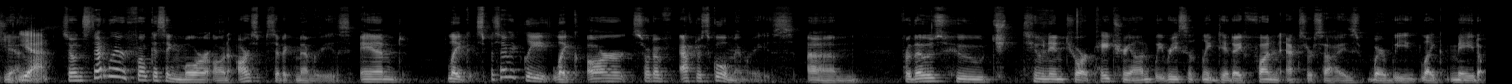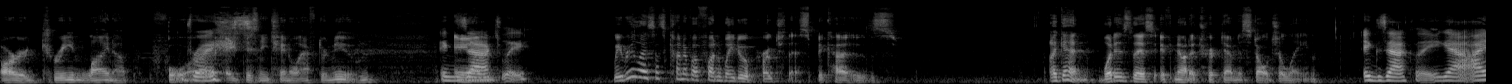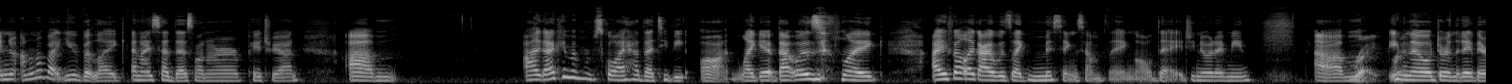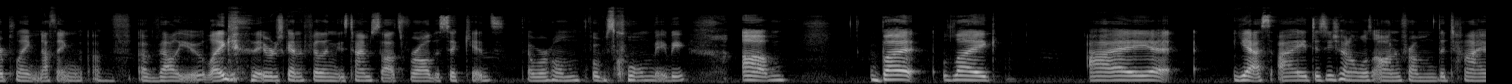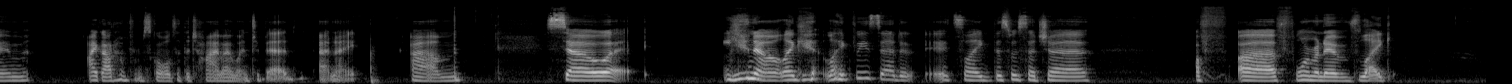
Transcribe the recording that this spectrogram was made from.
Yeah. Yeah. So instead, we're focusing more on our specific memories and, like, specifically, like, our sort of after school memories. Um, for those who ch- tune into our Patreon, we recently did a fun exercise where we, like, made our dream lineup for right. a Disney Channel afternoon. Exactly. And we realized that's kind of a fun way to approach this because, again, what is this if not a trip down nostalgia lane? Exactly. Yeah. I, I don't know about you, but like, and I said this on our Patreon. Um, I, I came in from school, I had that TV on. Like, it, that was like, I felt like I was like missing something all day. Do you know what I mean? Um, right, Even right. though during the day they were playing nothing of, of value, like they were just kind of filling these time slots for all the sick kids that were home from school, maybe. Um, but like, I yes, I Disney Channel was on from the time I got home from school to the time I went to bed at night. Um, so you know, like like we said, it's like this was such a a, a formative like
